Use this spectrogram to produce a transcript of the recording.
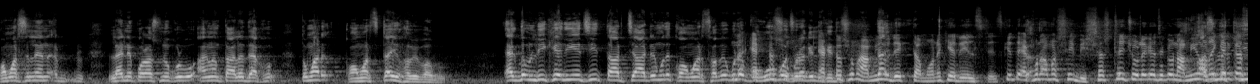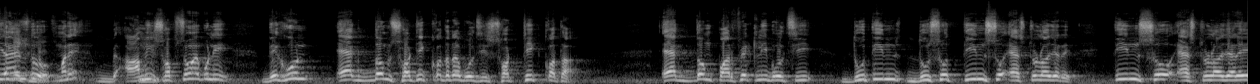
কমার্সিয়াল লাইন লাইনে পড়াশুনো করব। আমি বললাম তাহলে দেখো তোমার কমার্সটাই হবে বাবু। একদম লিখে দিয়েছি তার চার্টের মধ্যে কমার্স হবে বলে বহু বছর আগে লিখে দিয়েছি সময় আমিও দেখতাম অনেকে রিলস টিলস কিন্তু এখন আমার সেই বিশ্বাসটাই চলে গেছে কারণ আমি অনেকের কাছ থেকে তো। মানে আমি সবসময় বলি দেখুন একদম সঠিক কথাটা বলছি সঠিক কথা। একদম পারফেক্টলি বলছি দু তিন দুশো তিনশো অ্যাস্ট্রোলজারে তিনশো অ্যাস্ট্রোলজারে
